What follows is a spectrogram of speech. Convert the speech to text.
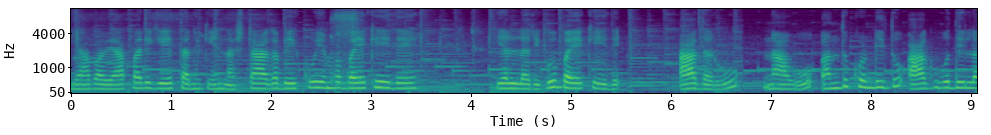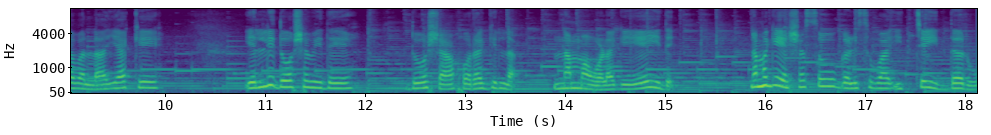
ಯಾವ ವ್ಯಾಪಾರಿಗೆ ತನಗೆ ನಷ್ಟ ಆಗಬೇಕು ಎಂಬ ಬಯಕೆ ಇದೆ? ಎಲ್ಲರಿಗೂ ಬಯಕೆ ಇದೆ. ಆದರೂ ನಾವು ಅಂದುಕೊಂಡಿದ್ದು ಆಗುವುದಿಲ್ಲವಲ್ಲ ಯಾಕೆ? ಎಲ್ಲಿ ದೋಷವಿದೆ? ದೋಷ ಹೊರಗಿಲ್ಲ, ನಮ್ಮ ಒಳಗೆಯೇ ಇದೆ. ನಮಗೆ ಯಶಸ್ಸು ಗಳಿಸುವ ಇಚ್ಛೆ ಇದ್ದರೂ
